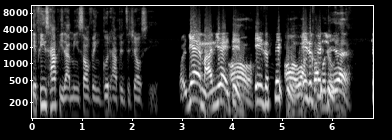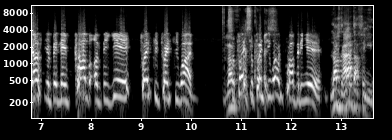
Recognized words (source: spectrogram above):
If he's happy, that means something good happened to Chelsea. Well, Yeah, man. Yeah, it did. Oh. It is official. Oh, what? it is Club of the official. year. Chelsea have been named Club of the Year 2021. Love, Surprise. 2021 Club of the Year. love, Huh? love that for you.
